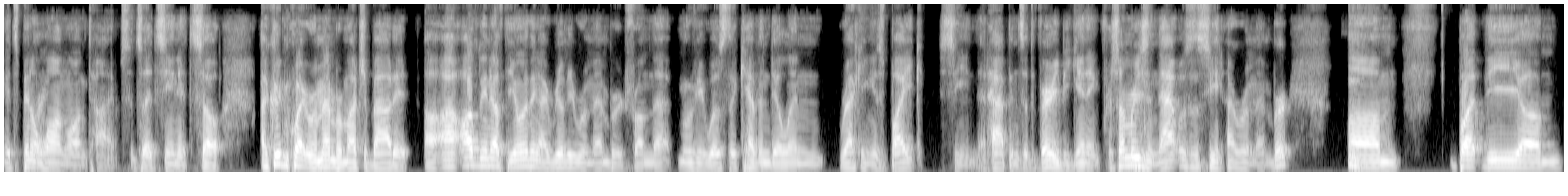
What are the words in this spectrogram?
It's been a long, long time since I'd seen it, so I couldn't quite remember much about it. Uh, oddly enough, the only thing I really remembered from that movie was the Kevin Dillon wrecking his bike scene that happens at the very beginning. For some mm-hmm. reason, that was the scene I remember. Hmm. Um, but the um,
